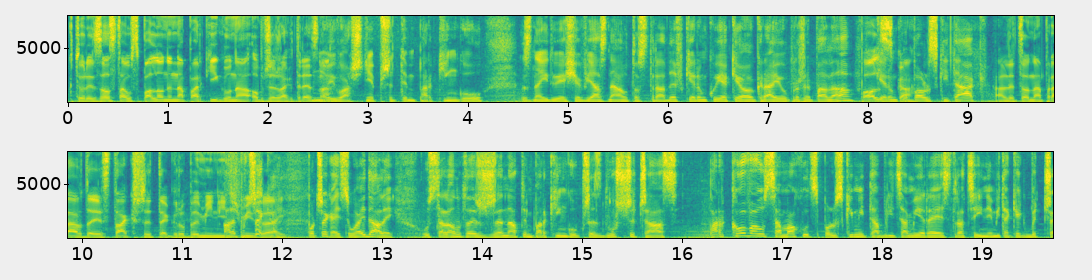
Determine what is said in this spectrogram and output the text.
który został spalony na parkingu na obrzeżach Drezna. No i właśnie przy tym parkingu znajduje się wjazd na autostradę w kierunku jakiego kraju, proszę pana? W Polska. kierunku Polski, tak. Ale to naprawdę jest tak szyte grubymi Ale nićmi, poczekaj, że... poczekaj, słuchaj dalej. Ustalono też, że na tym parkingu przez dłuższy czas parkował samochód z polskimi tablicami rejestracyjnymi, tak jakby czekał,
